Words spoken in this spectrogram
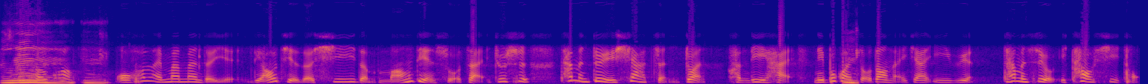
更何况，我后来慢慢的也了解了西医的盲点所在，就是他们对于下诊断。很厉害，你不管走到哪一家医院，嗯，他们是有一套系统。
